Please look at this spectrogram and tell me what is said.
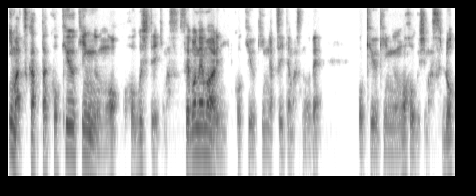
今使った呼吸筋群をほぐしていきます。背骨周りに呼吸筋がついてますので、呼吸筋群をほぐします。肋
